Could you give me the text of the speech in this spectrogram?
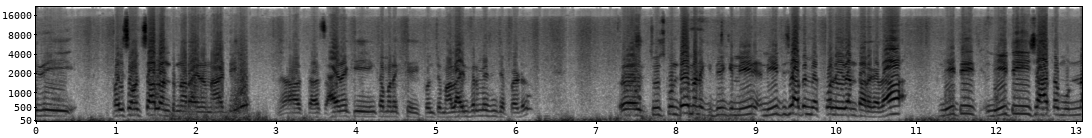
ఇది పది సంవత్సరాలు అంటున్నారు ఆయన నాటి. ఆయనకి ఇంకా మనకి కొంచెం అలా ఇన్ఫర్మేషన్ చెప్పాడు. చూసుకుంటే మనకి దీనికి నీ నీటి శాతం ఎక్కువ లేదంటారు కదా. నీటి నీటి శాతం ఉన్న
